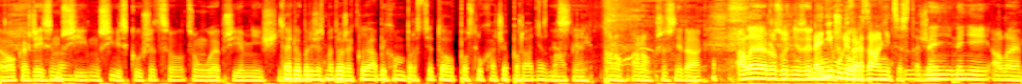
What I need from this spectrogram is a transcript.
jo, každý si hmm. musí, musí vyzkoušet, co, co mu je příjemnější. To je no. dobré, že jsme to řekli, abychom prostě toho posluchače pořádně zmátli. Ano, ano, přesně tak. Ale rozhodně s jednou Není mužkou, univerzální cesta, že? Není, není ale,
